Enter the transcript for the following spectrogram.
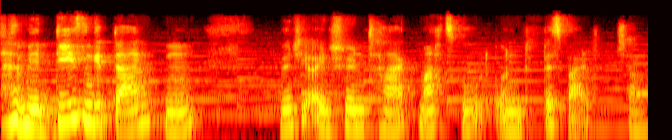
Mit diesen Gedanken wünsche ich euch einen schönen Tag, macht's gut und bis bald. Ciao.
